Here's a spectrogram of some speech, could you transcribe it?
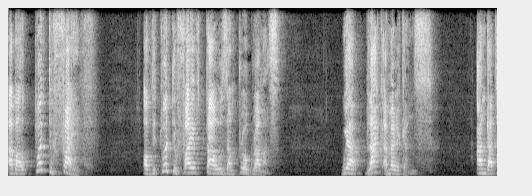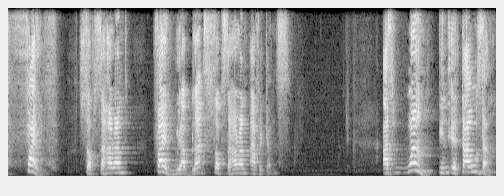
about 25 of the 25,000 programmers were black Americans and that five sub-Saharan five were black sub-Saharan Africans. As one in a thousand,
